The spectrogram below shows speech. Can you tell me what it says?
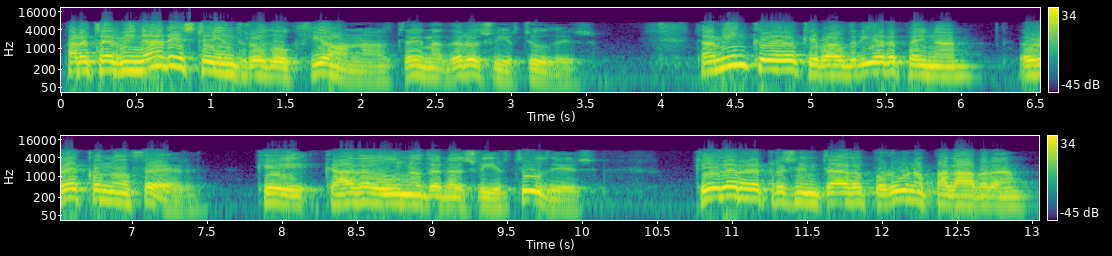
Para terminar esta introducción al tema de las virtudes, también creo que valdría la pena reconocer que cada una de las virtudes queda representado por una palabra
